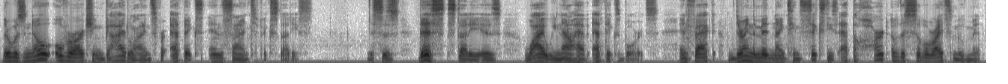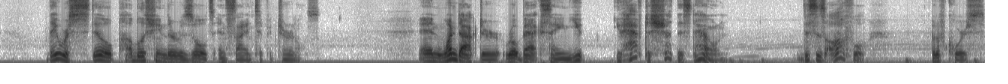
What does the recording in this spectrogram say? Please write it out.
there was no overarching guidelines for ethics in scientific studies. This is this study is why we now have ethics boards. In fact, during the mid 1960s, at the heart of the civil rights movement, they were still publishing their results in scientific journals. And one doctor wrote back saying, "You you have to shut this down. This is awful." But of course,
